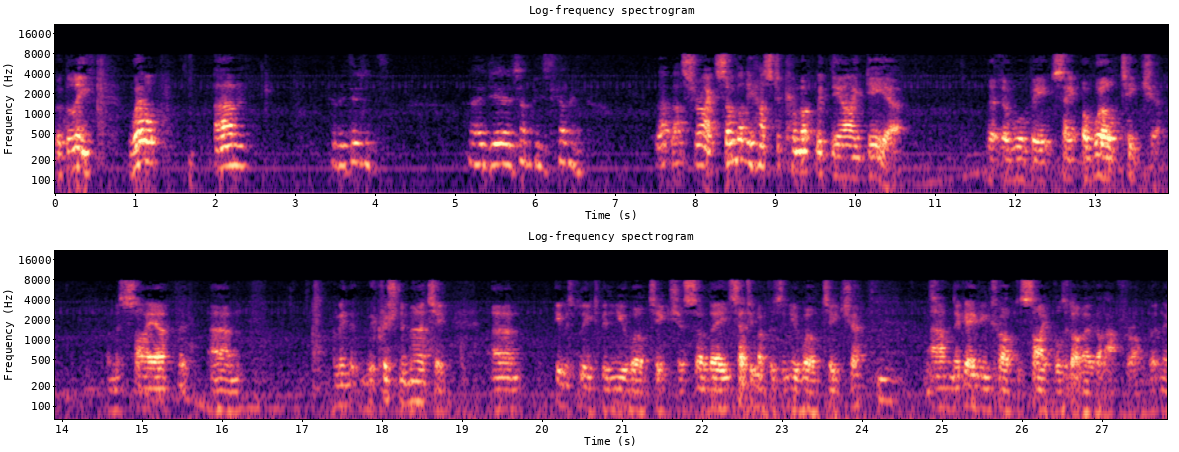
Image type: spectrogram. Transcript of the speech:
The belief. Well, um, If it isn't an idea that something's coming. That, that's right. Somebody has to come up with the idea that there will be, say, a world teacher, a Messiah. Um, I mean, with Krishnamurti, um, he was believed to be the new world teacher, so they set him up as the new world teacher. And they gave him 12 disciples. I don't know where they got that from, but they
